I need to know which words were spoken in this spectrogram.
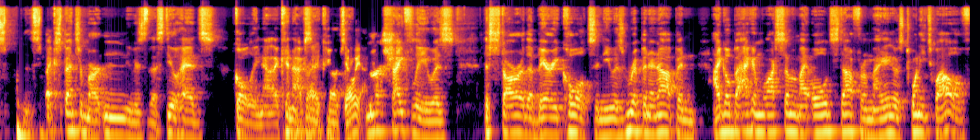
like Spencer Martin he was the Steelheads goalie now the Canucks head coach Oh, yeah. Mark Scheifele was the star of the Barrie Colts and he was ripping it up and I go back and watch some of my old stuff from I think it was 2012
